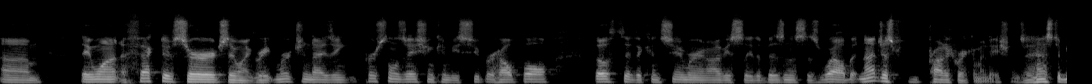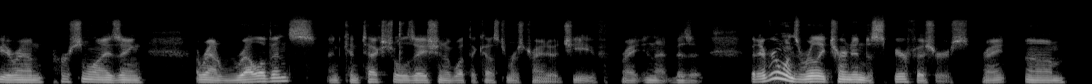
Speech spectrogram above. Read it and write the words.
Um, they want effective search, they want great merchandising. Personalization can be super helpful both to the consumer and obviously the business as well, but not just product recommendations. It has to be around personalizing, around relevance and contextualization of what the customer is trying to achieve, right, in that visit. But everyone's really turned into spearfishers, right? Um,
